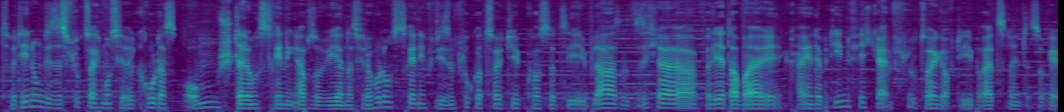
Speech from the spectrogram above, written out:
Zur Bedienung dieses Flugzeugs muss Ihre Crew das Umstellungstraining absolvieren. Das Wiederholungstraining für diesen Flugzeugtyp kostet Sie bla, sicher, verliert dabei keine Bedienfähigkeiten Flugzeuge, auf die bereits trainiert ist. Okay.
